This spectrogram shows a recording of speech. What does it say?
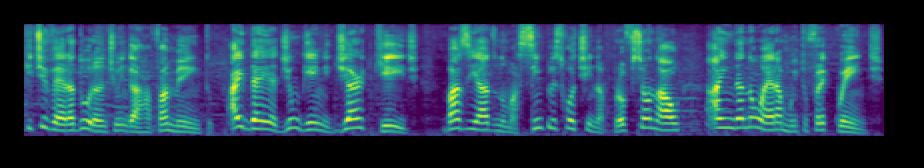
que tivera durante o engarrafamento. A ideia de um game de arcade, baseado numa simples rotina profissional, ainda não era muito frequente.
